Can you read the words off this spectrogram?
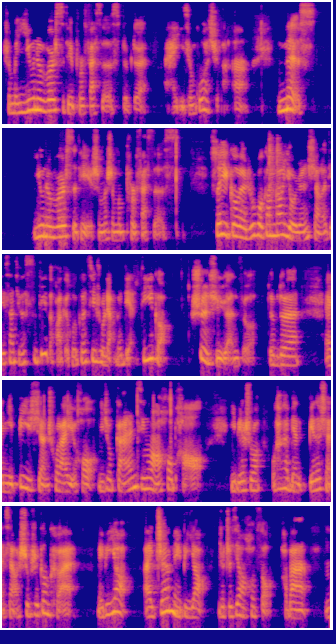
什么 university professors，对不对？哎，已经过去了啊，miss university 什么什么 professors。所以各位，如果刚刚有人选了第三题的四 D 的话，给辉哥记住两个点：第一个，顺序原则，对不对？哎，你 B 选出来以后，你就赶紧往后跑，你别说我看看别别的选项是不是更可爱，没必要，哎，真没必要，你就直接往后走，好吧？嗯，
